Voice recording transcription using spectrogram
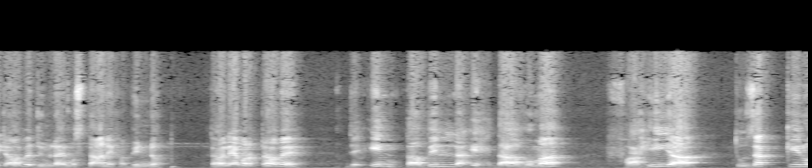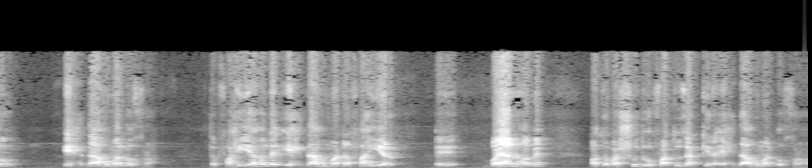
এটা হবে জুমলায় মুস্তা আনেফা ভিন্ন। তাহলে আবার একটা হবে যে, ইন তাদিল্লা ইহদা হুমা ফাহিয়া তুজাক্কিরু ইহদা হুমা লুখরা তো ফাহিয়া হলে ইহদা হুমাটা ফাহিয়ার বয়ান হবে। অথবা শুধু ফাতুজাক্কিরা ইহদা হুমাল উখরা।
